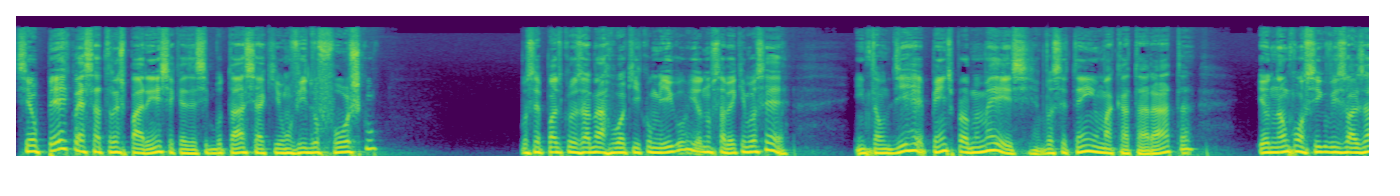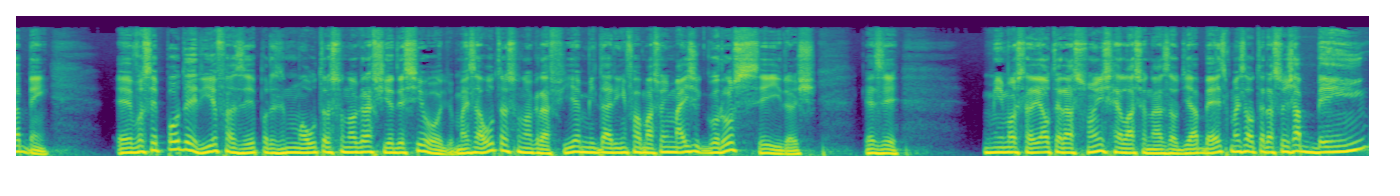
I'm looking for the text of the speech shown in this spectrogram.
Se eu perco essa transparência, quer dizer, se botasse aqui um vidro fosco, você pode cruzar na rua aqui comigo e eu não saber quem você é. Então, de repente, o problema é esse. Você tem uma catarata, eu não consigo visualizar bem. É, você poderia fazer, por exemplo, uma ultrassonografia desse olho, mas a ultrassonografia me daria informações mais grosseiras. Quer dizer, me mostraria alterações relacionadas ao diabetes, mas alterações já bem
